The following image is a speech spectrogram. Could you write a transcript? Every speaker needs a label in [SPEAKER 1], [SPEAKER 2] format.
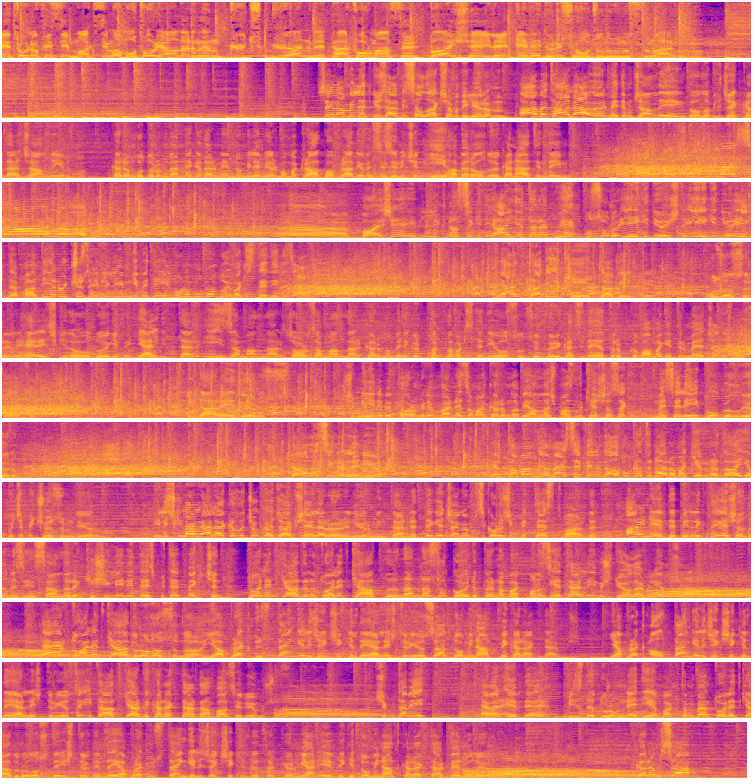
[SPEAKER 1] Petrol Ofisi Maxima motor yağlarının güç, güven ve performansı Bay J ile eve dönüş yolculuğunu sunar.
[SPEAKER 2] Selam millet, güzel bir salı akşamı diliyorum. Evet hala ölmedim, canlı yayında olabilecek kadar canlıyım. Karım bu durumdan ne kadar memnun bilemiyorum ama Kral Pop Radyo ve sizin için iyi haber olduğu kanaatindeyim. Aa, teşekkürler, sağ olun. Ee, Bayce evlilik nasıl gidiyor? Ay yeter hep hep bu soru. İyi gidiyor işte, iyi gidiyor. İlk defa diğer 300 evliliğim gibi değil. Bunu bu mu duymak istediğiniz ha? Yani tabii ki, tabii ki. Uzun süreli her ilişkide olduğu gibi gel gitler, iyi zamanlar, zor zamanlar, karımın beni gırtlaklamak istediği olsun, sülfürik aside yatırıp kıvama getirmeye çalışması olsun. İdare ediyoruz. Şimdi yeni bir formülüm var. Ne zaman karımla bir anlaşmazlık yaşasak meseleyi Google'lıyorum. Daha da sinirleniyor. Ya tamam diyorum her seferinde avukatını aramak yerine daha yapıcı bir çözüm diyorum. İlişkilerle alakalı çok acayip şeyler öğreniyorum internette. Geçen gün psikolojik bir test vardı. Aynı evde birlikte yaşadığınız insanların kişiliğini tespit etmek için tuvalet kağıdını tuvalet kağıtlığına nasıl koyduklarına bakmanız yeterliymiş diyorlar biliyor musunuz? Eğer tuvalet kağıdı rulosunu yaprak üstten gelecek şekilde yerleştiriyorsa dominant bir karaktermiş. Yaprak alttan gelecek şekilde yerleştiriyorsa itaatkar bir karakterden bahsediyormuşuz. Şimdi tabii hemen evde bizde durum ne diye baktım. Ben tuvalet kağıdı rulosu değiştirdiğimde yaprak üstten gelecek şekilde takıyorum. Yani evdeki dominant karakter ben oluyorum. Karımsa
